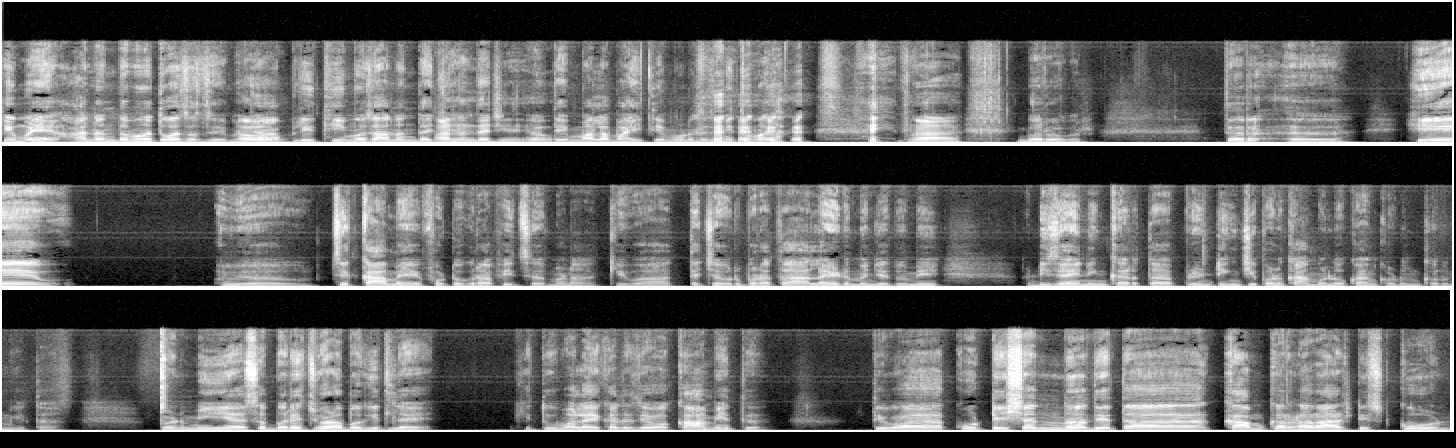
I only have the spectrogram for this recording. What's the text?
की म्हणजे आनंद महत्वाचाच आहे. म्हणजे हो. आपली थीमच आनंदाची आहे. आनंदाची आहे हो. ते मला माहिती आहे म्हणूनच मी तुम्हाला हां. बरोबर. तर हे जे काम आहे फोटोग्राफीचं म्हणा किंवा त्याच्याबरोबर आता अलाइड म्हणजे तुम्ही डिझायनिंग करता प्रिंटिंगची पण कामं लोकांकडून करून घेता. पण मी असं बरेच वेळा बघितलं आहे की तुम्हाला एखादं जेव्हा काम येतं तेव्हा कोटेशन न देता काम करणारा आर्टिस्ट कोण?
